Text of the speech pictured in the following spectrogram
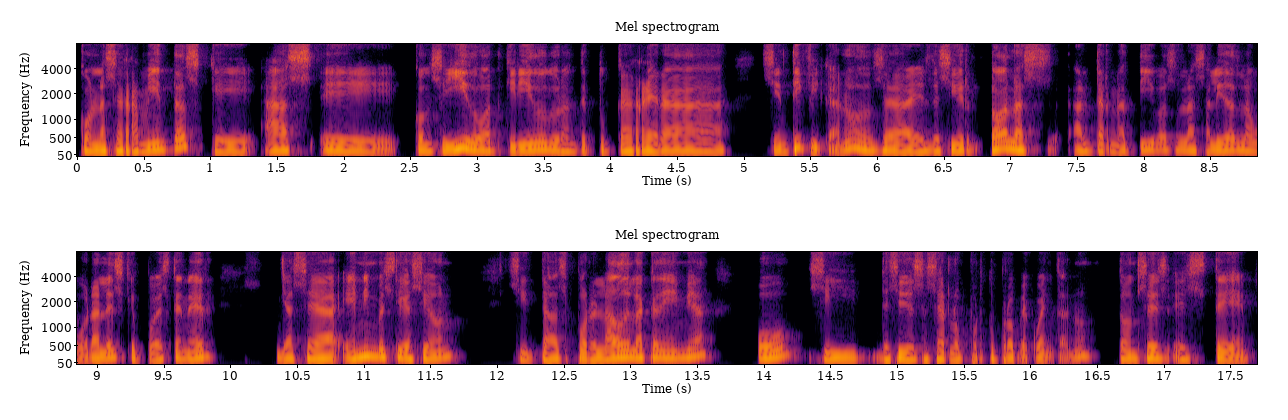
con las herramientas que has eh, conseguido, adquirido durante tu carrera científica, ¿no? O sea, es decir, todas las alternativas, las salidas laborales que puedes tener, ya sea en investigación, si estás por el lado de la academia o si decides hacerlo por tu propia cuenta, ¿no? Entonces, este,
